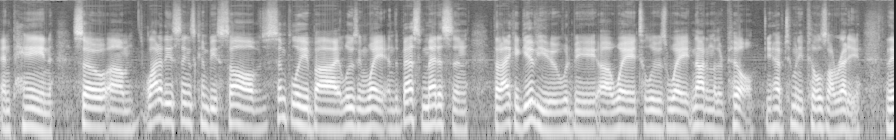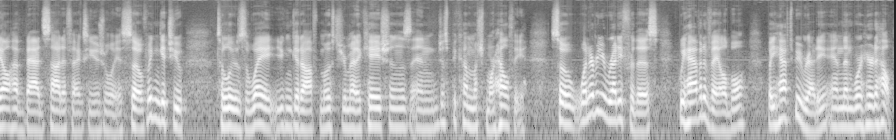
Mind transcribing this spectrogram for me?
and pain. So um, a lot of these things can be solved simply by losing weight. And the best medicine that I could give you would be a way to lose weight, not another pill. You have too many pills already. They all have bad side effects usually. So if we can get you to lose the weight, you can get off most of your medications and just become much more healthy. So whenever you're ready for this, we have it available, but you have to be ready, and then we're here to help.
